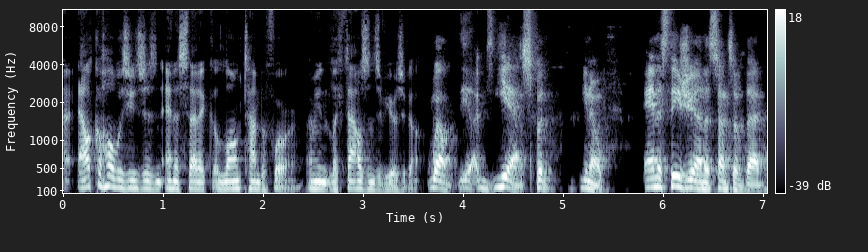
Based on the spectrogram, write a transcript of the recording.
Uh, alcohol was used as an anesthetic a long time before. I mean, like thousands of years ago. Well, yes, but you know, anesthesia in the sense of that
